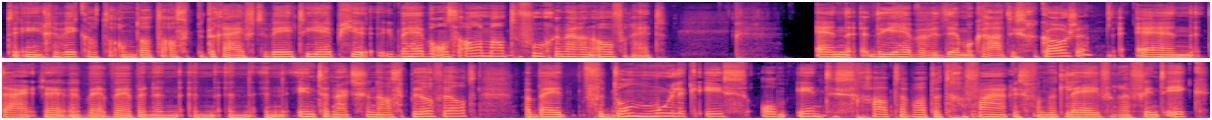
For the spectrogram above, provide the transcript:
te ingewikkeld om dat als bedrijf te weten. Je hebt je, we hebben ons allemaal te voegen naar een overheid. En die hebben we democratisch gekozen. En daar, we, hebben een, een, een internationaal speelveld. waarbij het verdomd moeilijk is om in te schatten wat het gevaar is van het leveren, vind ik.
